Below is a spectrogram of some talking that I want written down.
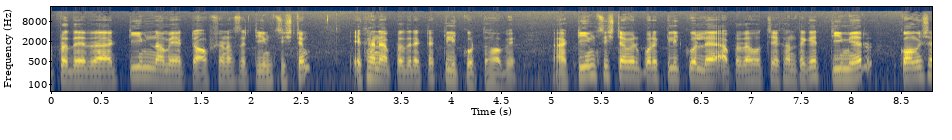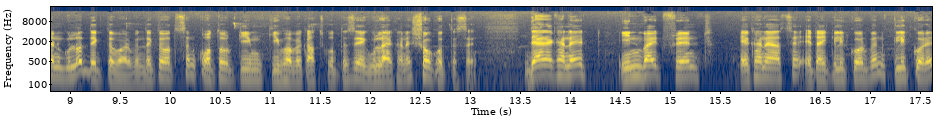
আপনাদের টিম নামে একটা অপশান আছে টিম সিস্টেম এখানে আপনাদের একটা ক্লিক করতে হবে। টিম সিস্টেমের পরে ক্লিক করলে আপনারা হচ্ছে এখান থেকে টিমের কমিশনগুলো দেখতে পারবেন। দেখতে পাচ্ছেন কত টিম কীভাবে কাজ করতেছে, এগুলো এখানে শো করতেছে। দেন এখানে ইনভাইট ফ্রেন্ড এখানে আছে, এটাই ক্লিক করবেন। ক্লিক করে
